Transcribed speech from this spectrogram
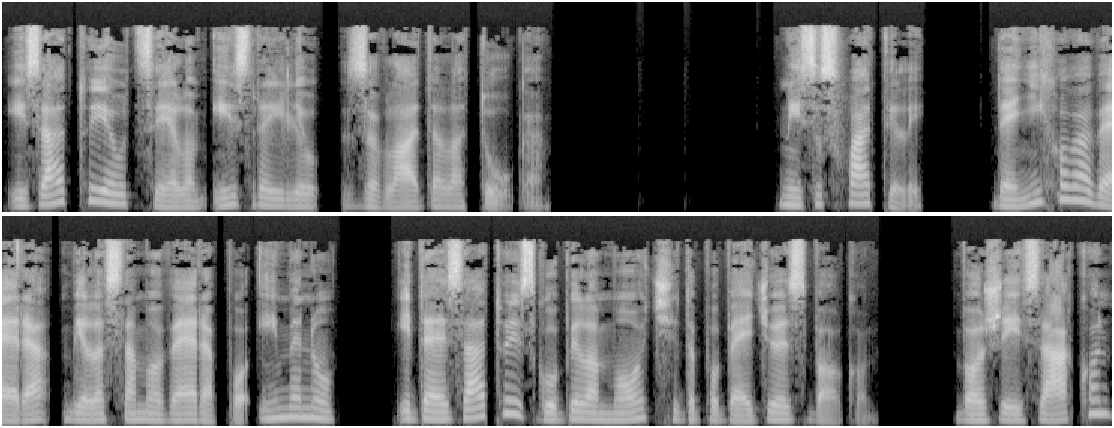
i zato je u celom Izraelju zavladala tuga. Nisu shvatili da je njihova vera bila samo vera po imenu i da je zato izgubila moć da pobeđuje s Bogom. Božiji zakon,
